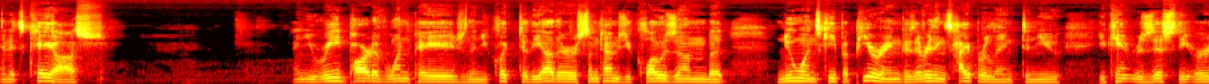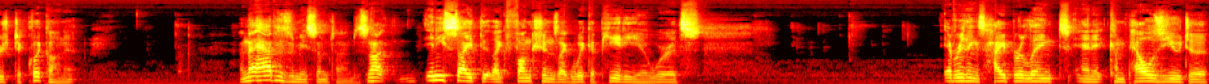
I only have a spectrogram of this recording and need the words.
and it's chaos. And you read part of one page, and then you click to the other. Sometimes you close them, but new ones keep appearing because everything's hyperlinked, and you you can't resist the urge to click on it. And that happens to me sometimes. It's not any site that like functions like Wikipedia where it's everything's hyperlinked and it compels you to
